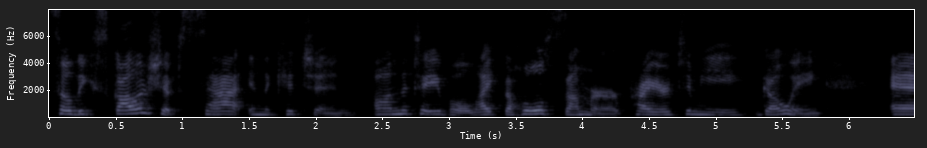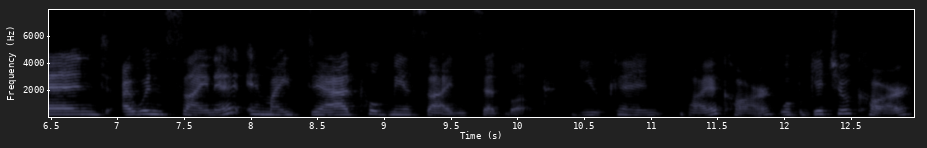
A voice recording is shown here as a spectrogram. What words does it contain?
So the scholarship sat in the kitchen on the table like the whole summer prior to me going. And I wouldn't sign it. And my dad pulled me aside and said, Look, you can buy a car. We'll get you a car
